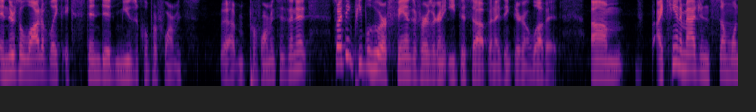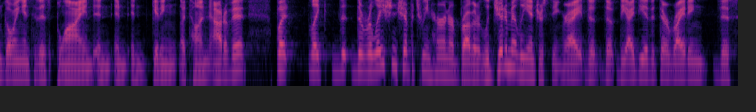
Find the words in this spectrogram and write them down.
And there's a lot of like extended musical performance uh, performances in it. So I think people who are fans of hers are going to eat this up and I think they're going to love it. Um, I can't imagine someone going into this blind and, and, and getting a ton out of it. But like the, the relationship between her and her brother, legitimately interesting, right? The, the, the idea that they're writing this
